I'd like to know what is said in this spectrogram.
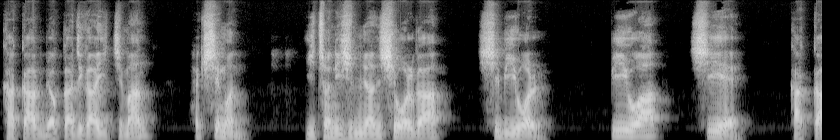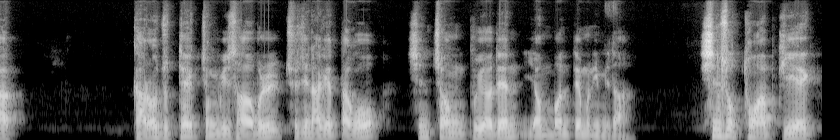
각각 몇 가지가 있지만 핵심은 2020년 10월과 12월 B와 C에 각각 가로주택 정비 사업을 추진하겠다고 신청 부여된 연번 때문입니다. 신속통합기획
